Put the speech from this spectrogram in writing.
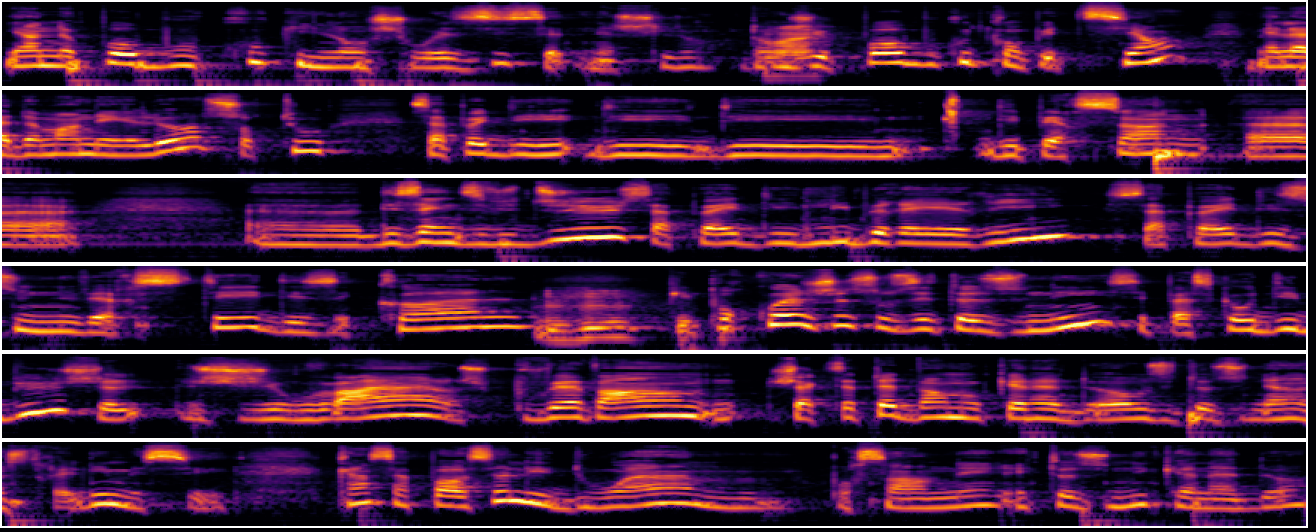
n'y en a pas beaucoup qui l'ont choisi, cette niche-là. Donc, j'ai pas beaucoup de compétition, mais la demande est là. Surtout, ça peut être des, des, des, personnes, euh, euh, des individus, ça peut être des librairies, ça peut être des universités, des écoles. Mm-hmm. Puis pourquoi juste aux États-Unis? C'est parce qu'au début, j'ai ouvert, je pouvais vendre, j'acceptais de vendre au Canada, aux États-Unis, en Australie, mais c'est quand ça passait les douanes pour s'en venir, États-Unis, Canada,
